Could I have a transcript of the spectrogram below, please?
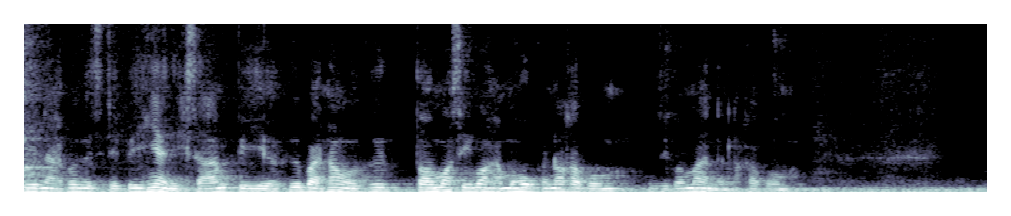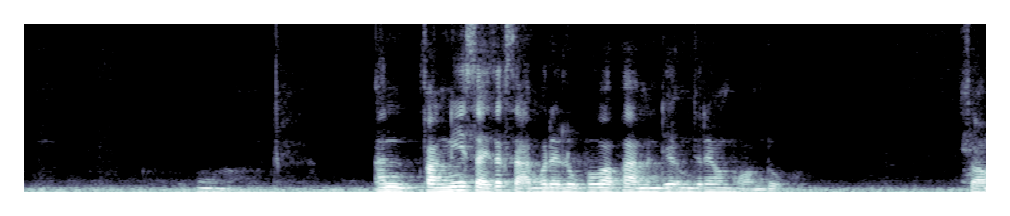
ปีหน้าเพิ่นก็สิได้ไปเรียนอีกสามปีก็คือบ้านเฮาก็คือต่อม .4 ม .5 ม .6 กันเนาะครับผมสิประมาณนั้นล่ะครับผมอันฝั่งนี้ใส่สักสามก็ได้ลูกเพราะว่าผ้ามันเยอะมันจะได้หอมๆลูกสอง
